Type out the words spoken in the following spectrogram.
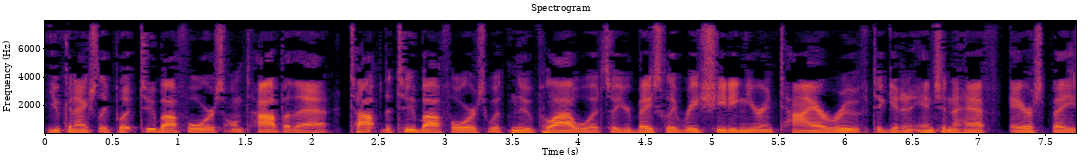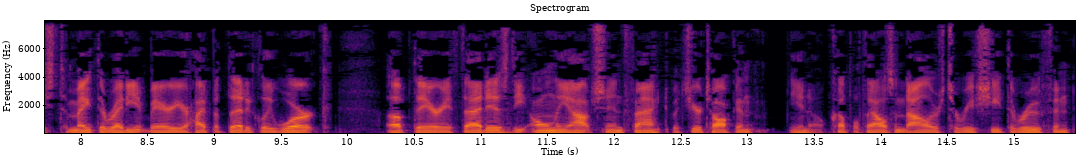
You can actually put two by fours on top of that, top the two by fours with new plywood. So you're basically resheeting your entire roof to get an inch and a half airspace to make the radiant barrier hypothetically work up there if that is the only option in fact, but you're talking, you know, a couple thousand dollars to resheet the roof and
